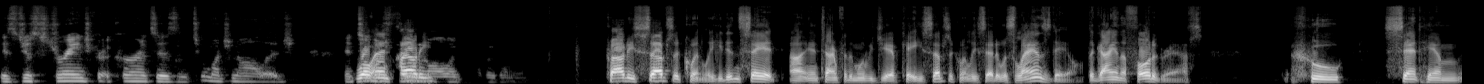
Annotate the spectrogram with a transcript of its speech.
is just strange occurrences and too much knowledge. And well, and Prouty, Prouty subsequently, he didn't say it uh, in time for the movie JFK. He subsequently said it was Lansdale, the guy in the photographs, who sent him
